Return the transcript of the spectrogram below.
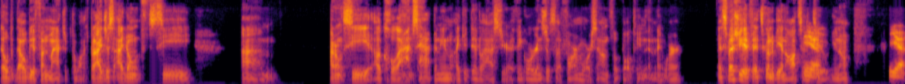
That'll that'll be a fun matchup to watch. But I just I don't see um I don't see a collapse happening like it did last year. I think Oregon's just a far more sound football team than they were, especially if it's going to be an Autzen yeah. too. You know. Yeah,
